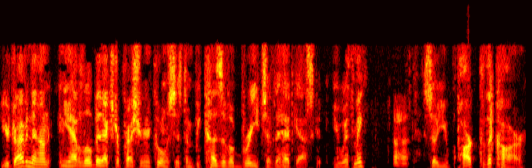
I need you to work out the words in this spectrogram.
You're driving down and you have a little bit extra pressure in your cooling system because of a breach of the head gasket. You with me? Uh-huh. So you park the car,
